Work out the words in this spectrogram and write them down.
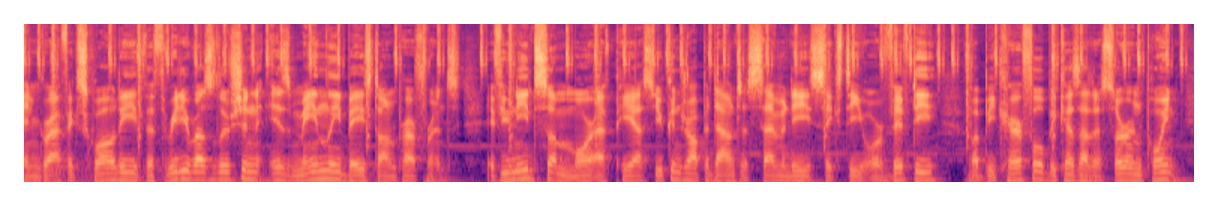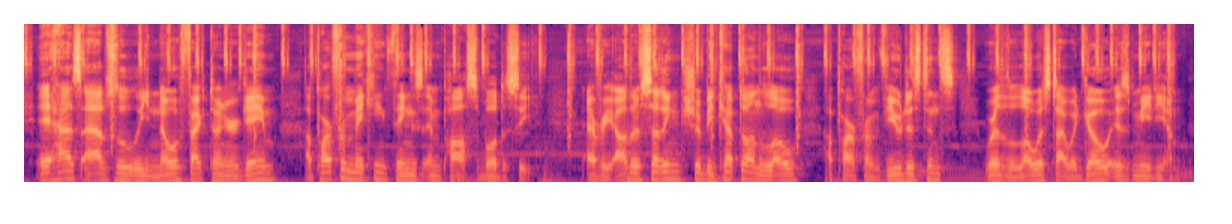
In graphics quality, the 3D resolution is mainly based on preference. If you need some more FPS, you can drop it down to 70, 60, or 50, but be careful because at a certain point, it has absolutely no effect on your game apart from making things impossible to see. Every other setting should be kept on low apart from view distance, where the lowest I would go is medium,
